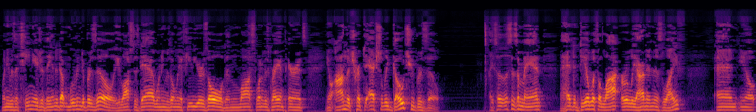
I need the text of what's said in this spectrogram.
when he was a teenager, they ended up moving to Brazil. He lost his dad when he was only a few years old and lost one of his grandparents, you know, on the trip to actually go to Brazil. So this is a man that had to deal with a lot early on in his life and, you know,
